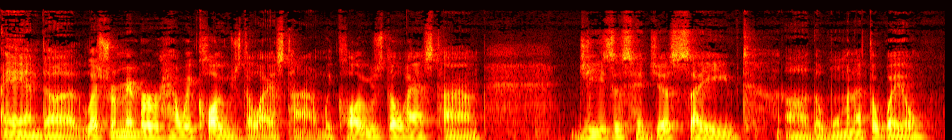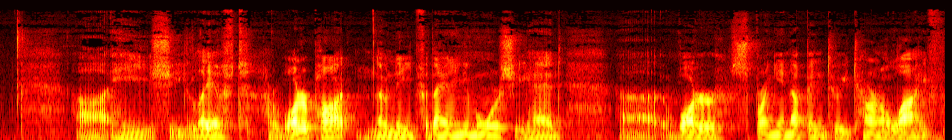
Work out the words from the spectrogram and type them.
And uh, let's remember how we closed the last time. We closed the last time. Jesus had just saved uh, the woman at the well. Uh, he she left her water pot. No need for that anymore. She had uh, water springing up into eternal life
